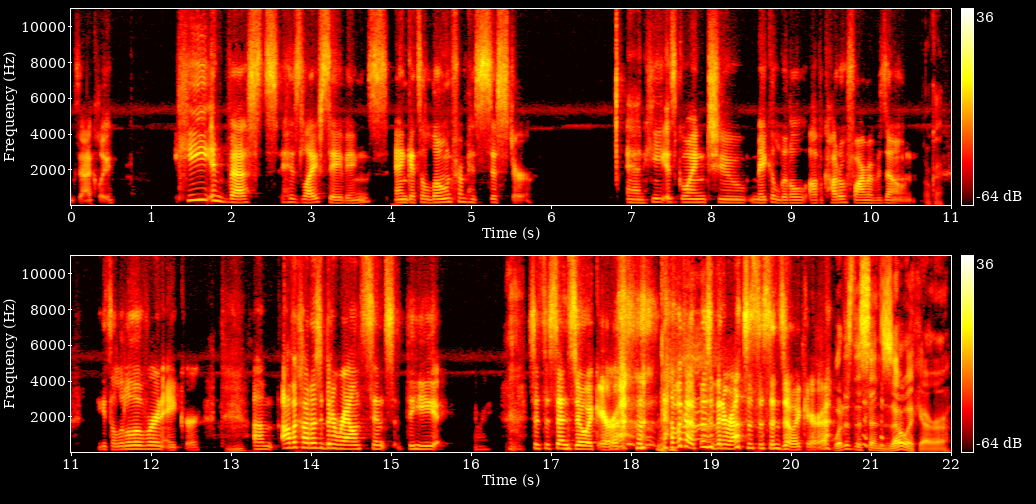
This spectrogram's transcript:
exactly he invests his life savings and gets a loan from his sister and he is going to make a little avocado farm of his own Okay. he gets a little over an acre. Mhm. Um, avocados have been around since the since the Cenozoic era. avocados have been around since the Cenozoic era. What is the Cenozoic era?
